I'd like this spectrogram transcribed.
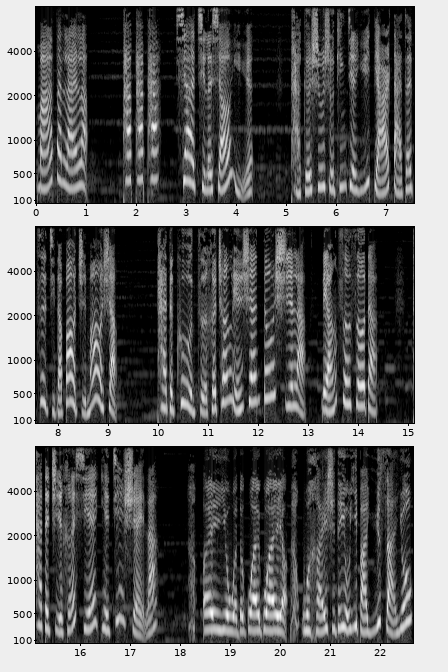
麻烦来了，啪啪啪，下起了小雨。塔格叔叔听见雨点儿打在自己的报纸帽上，他的裤子和窗帘衫都湿了，凉飕飕的。他的纸和鞋也进水了。哎呦，我的乖乖呀！我还是得有一把雨伞哟。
